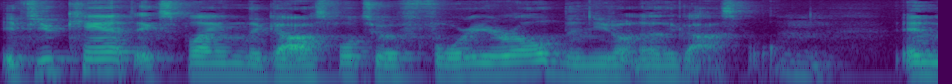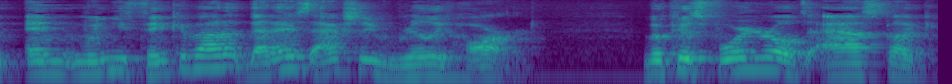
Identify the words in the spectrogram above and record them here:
if you can't explain the gospel to a four year old, then you don't know the gospel. Mhm. And and when you think about it, that is actually really hard because four year olds ask like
